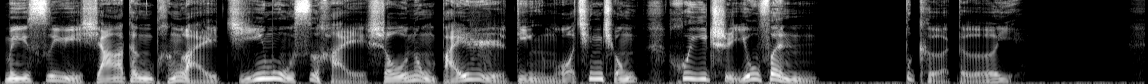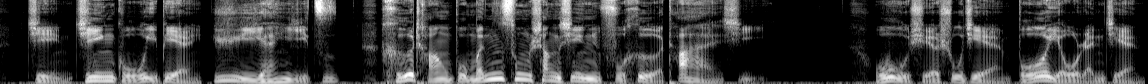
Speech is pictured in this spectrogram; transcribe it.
每思欲霞登蓬莱，极目四海，手弄白日，顶摩青穹，挥斥忧愤，不可得也。今筋骨未变，欲言已滋，何尝不门松伤心，附和叹息？勿学书剑，薄游人间。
